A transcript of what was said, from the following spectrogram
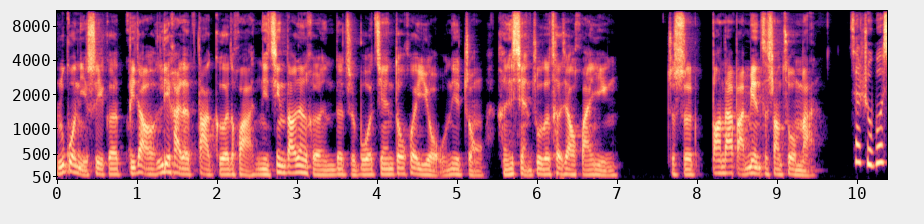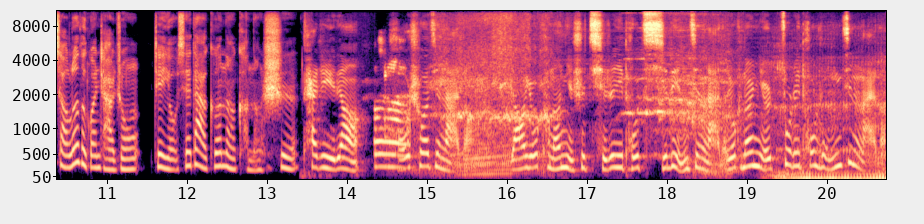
如果你是一个比较厉害的大哥的话，你进到任何人的直播间都会有那种很显著的特效欢迎，就是帮他把面子上做满。在主播小乐的观察中，这有些大哥呢，可能是开着一辆豪车进来的，然后有可能你是骑着一头麒麟进来的，有可能你是坐着一头龙进来的。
